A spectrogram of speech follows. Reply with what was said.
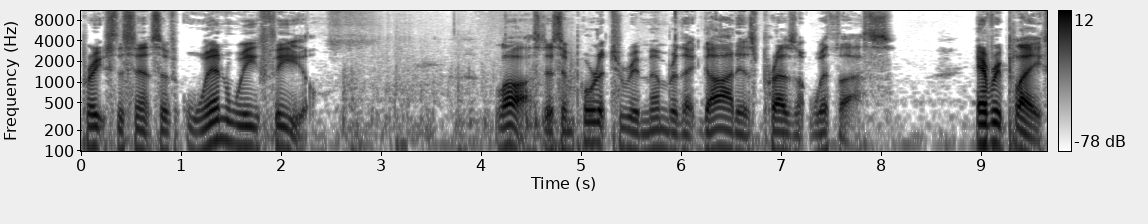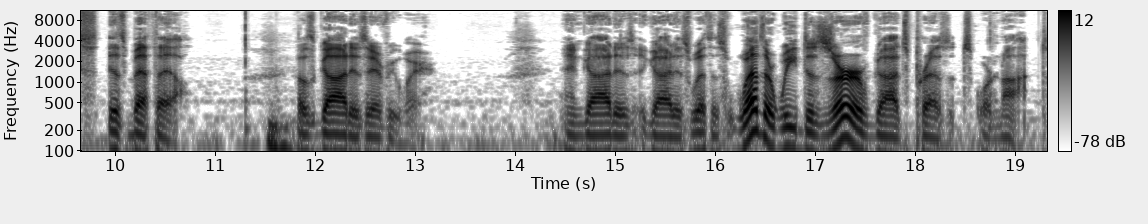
preach the sense of when we feel lost. It's important to remember that God is present with us. Every place is Bethel mm-hmm. because God is everywhere. And God is God is with us, whether we deserve God's presence or not.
